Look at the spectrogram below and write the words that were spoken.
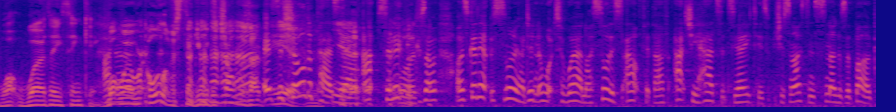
what were they thinking? What know. were all of us thinking with the shoulders out? to It's the here? shoulder pads, Yeah, yeah, absolutely. Because I, I was getting up this morning, I didn't know what to wear, and I saw this outfit that I've actually had since the 80s, which is nice and snug as a bug.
